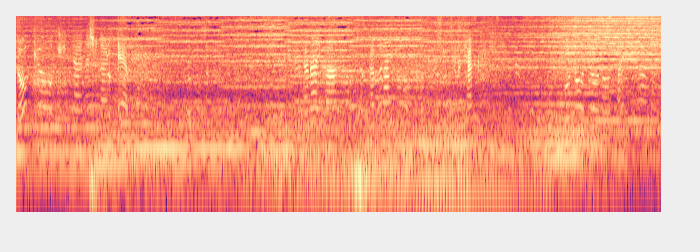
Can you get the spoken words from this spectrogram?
東京インターナショナルエアポートただいまサムライホーム100人ご搭乗の最終案内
